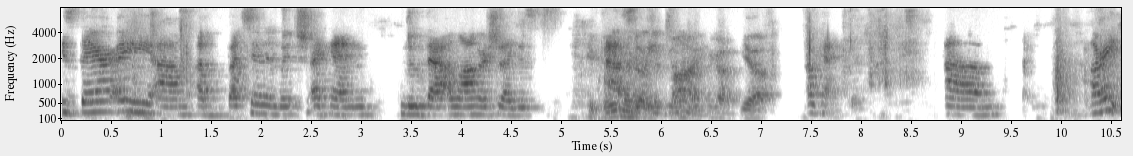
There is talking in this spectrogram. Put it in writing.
Is there a, um, a button in which I can move that along, or should I just, If Caitlin does it, fine. Yeah. okay. Um, all right,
